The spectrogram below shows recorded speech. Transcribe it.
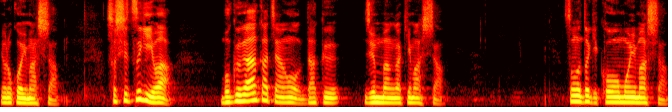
喜びました。そして次は僕が赤ちゃんを抱く順番が来ました。その時こう思いました。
